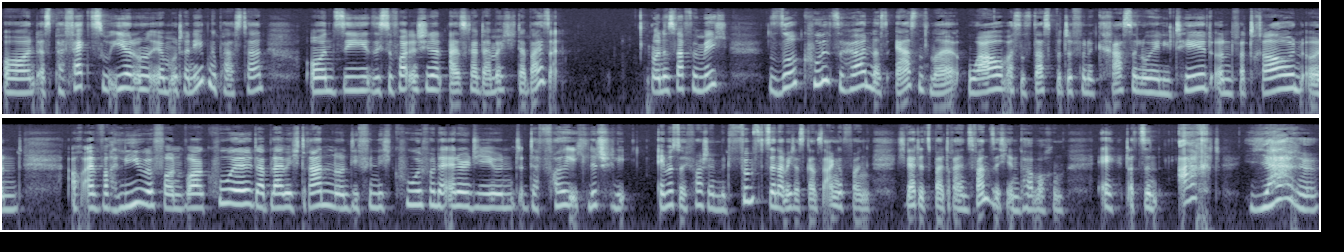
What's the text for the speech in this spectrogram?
und es perfekt zu ihr und ihrem Unternehmen gepasst hat und sie sich sofort entschieden hat, alles klar, da möchte ich dabei sein. Und es war für mich so cool zu hören, dass erstens mal, wow, was ist das bitte für eine krasse Loyalität und Vertrauen und auch einfach Liebe von, boah, cool, da bleibe ich dran und die finde ich cool von der Energy und da folge ich literally. Ihr müsst euch vorstellen, mit 15 habe ich das Ganze angefangen. Ich werde jetzt bald 23 in ein paar Wochen. Ey, das sind acht Jahre.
